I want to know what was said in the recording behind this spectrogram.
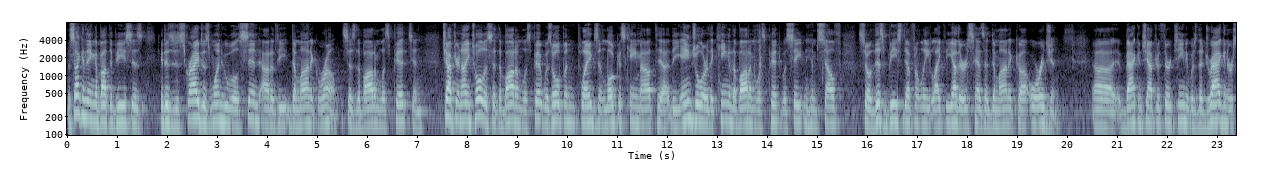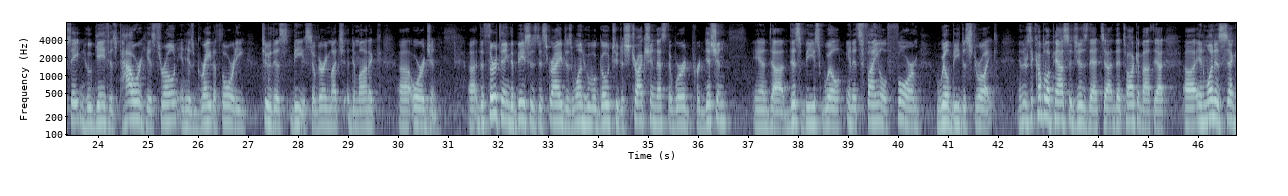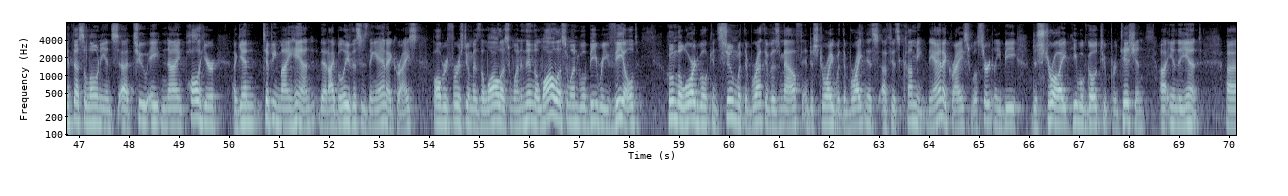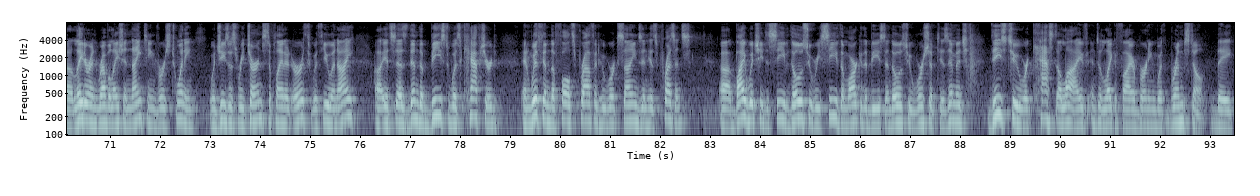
The second thing about the beast is it is described as one who will ascend out of the demonic realm. It says the bottomless pit, and chapter 9 told us that the bottomless pit was open, plagues and locusts came out. Uh, the angel or the king of the bottomless pit was Satan himself so this beast definitely, like the others, has a demonic uh, origin. Uh, back in chapter 13, it was the dragon or Satan who gave his power, his throne, and his great authority to this beast. So very much a demonic uh, origin. Uh, the third thing, the beast is described as one who will go to destruction. That's the word perdition. And uh, this beast will, in its final form, will be destroyed. And there's a couple of passages that, uh, that talk about that. Uh, and one is Second Thessalonians uh, 2 8 and 9. Paul here, again, tipping my hand that I believe this is the Antichrist. Paul refers to him as the lawless one. And then the lawless one will be revealed, whom the Lord will consume with the breath of his mouth and destroy with the brightness of his coming. The Antichrist will certainly be destroyed. He will go to perdition uh, in the end. Uh, later in Revelation 19, verse 20, when Jesus returns to planet Earth with you and I, uh, it says, Then the beast was captured, and with him the false prophet who worked signs in his presence, uh, by which he deceived those who received the mark of the beast and those who worshiped his image. These two were cast alive into the lake of fire burning with brimstone. They,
